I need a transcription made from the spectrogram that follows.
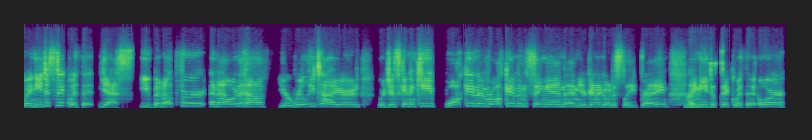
do I need to stick with it? Yes. You've been up for an hour and a half. You're really tired. We're just going to keep walking and rocking and singing, and you're going to go to sleep, right? I need to stick with it. Or,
